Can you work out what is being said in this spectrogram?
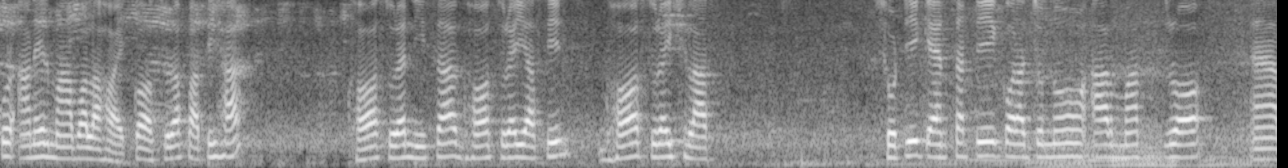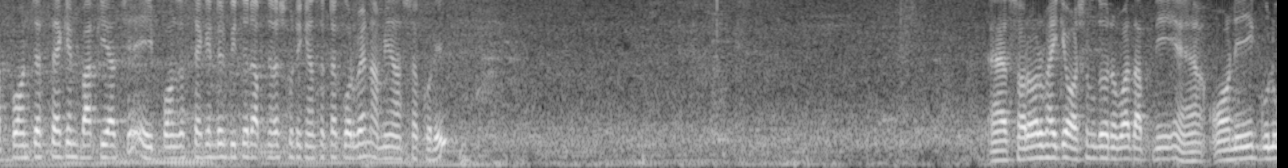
কোরআনের মা বলা হয়? ক, সুরা ফাতিহা, খ, সুরা নিসা, ঘ, সূরা ইয়াসিন, ঘ, সূরা ইখলাস। সঠিক অ্যান্সারটি করার জন্য আর মাত্র পঞ্চাশ সেকেন্ড বাকি আছে। এই পঞ্চাশ সেকেন্ডের ভিতরে আপনারা সঠিক অ্যান্সারটা করবেন, আমি আশা করি। সরোয়ার ভাইকে অসংখ্য ধন্যবাদ। আপনি অনেকগুলো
